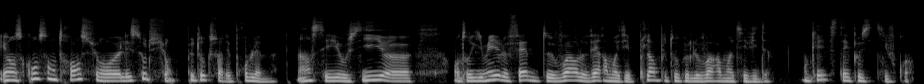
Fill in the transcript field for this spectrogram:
et en se concentrant sur les solutions plutôt que sur les problèmes. Hein, c'est aussi, entre guillemets, le fait de voir le verre à moitié plein plutôt que de le voir à moitié vide. Ok? Stay positif quoi.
